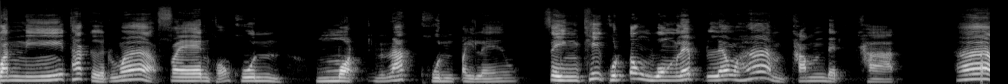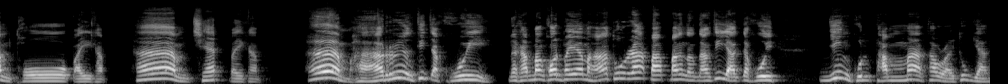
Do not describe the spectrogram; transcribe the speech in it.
วันนี้ถ้าเกิดว่าแฟนของคุณหมดรักคุณไปแล้ว สิ่งที่คุณต้องวงเล็บแล้วห้ามทำเด็ดขาด ห้ามโทรไปครับ ห้ามแชทไปครับ ห้ามหาเรื่องที่จะคุยนะครับ บางคนพยายามหาธุระปะปังต่างๆ ที่อยากจะคุย ยิ่งคุณทำมากเท่าไหร่ทุกอย่าง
